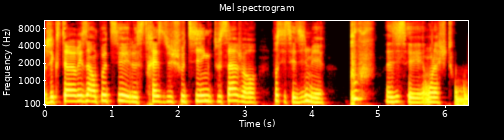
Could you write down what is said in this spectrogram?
j'extériorisais un peu tu sais le stress du shooting, tout ça, genre je pense qu'il s'est dit mais pouf, vas-y, on lâche tout.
